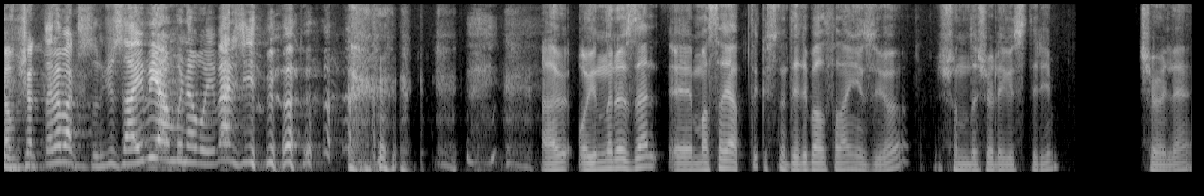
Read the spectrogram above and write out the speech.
Yavşaklara bak sunucu sahibi ya amına koyayım her şeyi yapıyor. Abi oyunlara özel e, masa yaptık. Üstünde deli bal falan yazıyor. Şunu da şöyle göstereyim. Şöyle.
